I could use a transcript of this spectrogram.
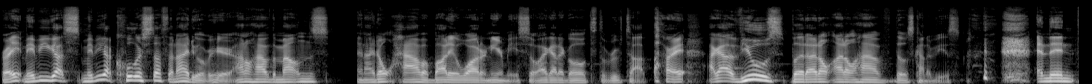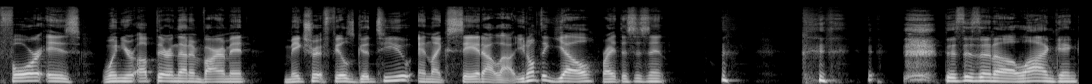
right? Maybe you got maybe you got cooler stuff than I do over here. I don't have the mountains and I don't have a body of water near me, so I got to go to the rooftop. All right, I got views, but I don't I don't have those kind of views. and then 4 is when you're up there in that environment, make sure it feels good to you and like say it out loud. You don't have to yell, right? This isn't this isn't a Lion King.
